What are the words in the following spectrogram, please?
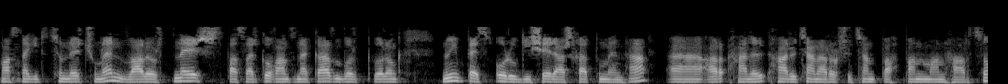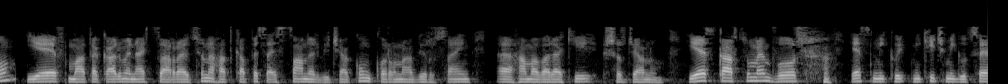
մասնագիտություններ չունեն, վարորդներ, սպասարկող անձնակազմ, որ, որոնք նույնպես օր ու գիշեր աշխատում են, հա, հանրության առողջության պահպանման հարցում եւ մատակարարում են այս ծառայությունը հատկապես այս ցաներ վիճակում կորոնավիրուսային համավարակի շրջանում։ Ես կարծում եմ, որ ես մի, մի քիչ միգուցե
